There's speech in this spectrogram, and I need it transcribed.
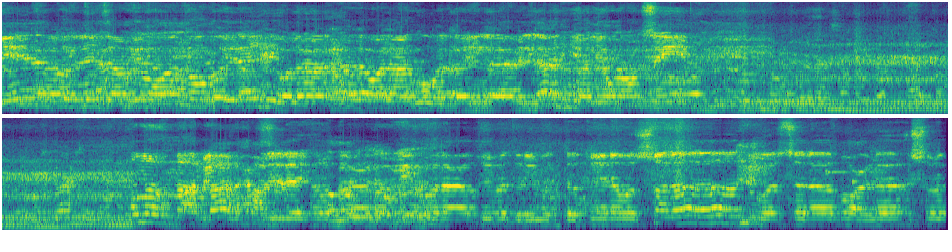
من كل ذنب وأتوب إليه ولا حول ولا قوة إلا بالله العلي العظيم اللهم الحمد لله رب العالمين والعاقبة للمتقين والصلاة والسلام على أشرف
